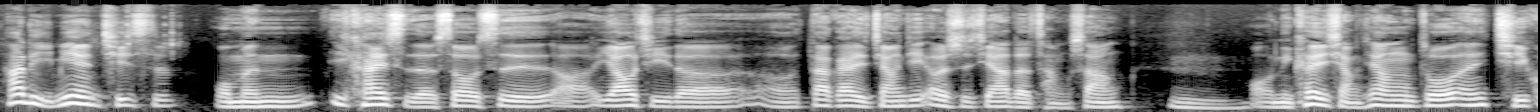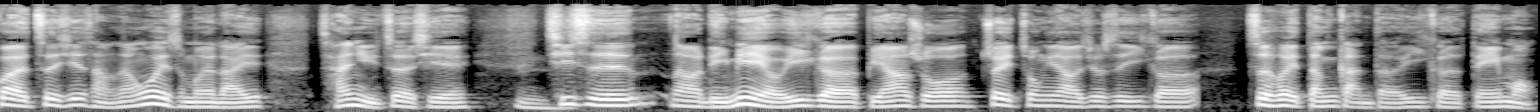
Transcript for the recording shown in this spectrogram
它里面其实我们一开始的时候是呃邀集的呃大概将近二十家的厂商嗯，哦，你可以想象说，哎，奇怪，这些厂商为什么来参与这些？嗯其实呃里面有一个，比方说最重要就是一个智慧灯杆的一个 demo。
